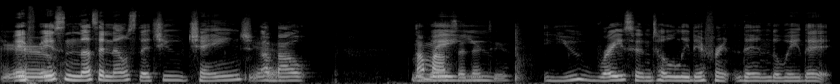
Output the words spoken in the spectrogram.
Girl. If it's nothing else that you change Yeah. about My the mom way said you you raise him totally different than the way that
